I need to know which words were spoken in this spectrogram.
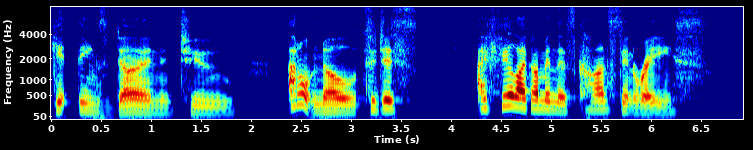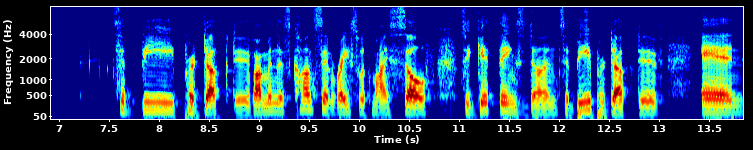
get things done, to, I don't know, to just, I feel like I'm in this constant race to be productive. I'm in this constant race with myself to get things done, to be productive, and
